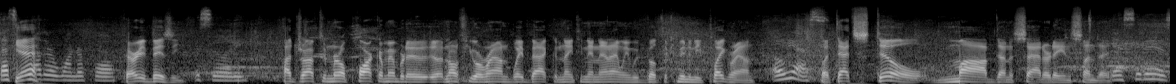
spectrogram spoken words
that's Yeah. another wonderful Very busy. facility. I drove to Merrill Park. I remember, the, I don't know if you were around way back in 1999 when we built the community playground. Oh yes. But that's still mobbed on a Saturday and Sunday. yes, it is.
